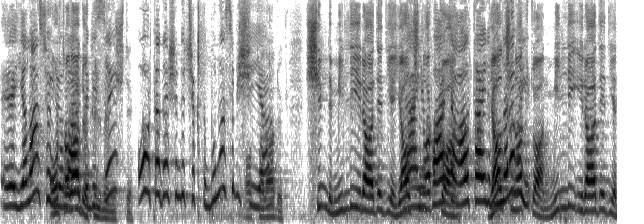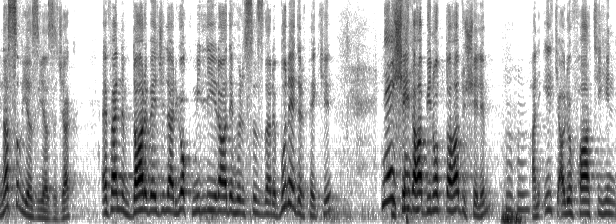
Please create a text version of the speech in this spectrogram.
Ee, yalan söylüyorlardı bize. dökülmemişti. Ortada şimdi çıktı. Bu nasıl bir şey ya? Ortalığa dök. Şimdi milli irade diye Yalçın Yani Fatih Akdoğan, Altaylı Yalçın bunlara mı- Akdoğan milli irade diye nasıl yazı yazacak? Efendim darbeciler yok milli irade hırsızları. Bu nedir peki? Neyse. Bir şey daha bir not daha düşelim. Hani ilk Alo Fatih'in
